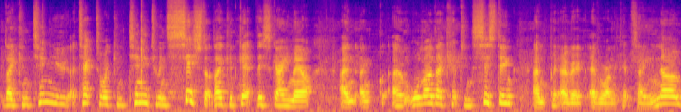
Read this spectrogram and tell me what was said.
they continued, Tectoy continued to insist that they could get this game out, and, and uh, although they kept insisting, and everyone kept saying no,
